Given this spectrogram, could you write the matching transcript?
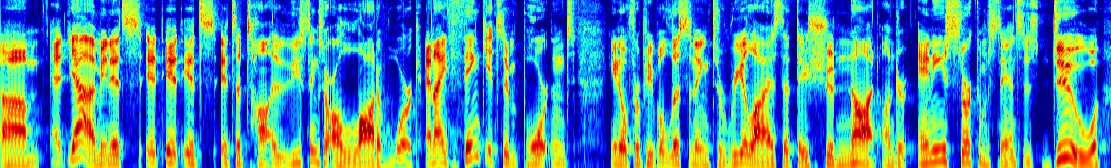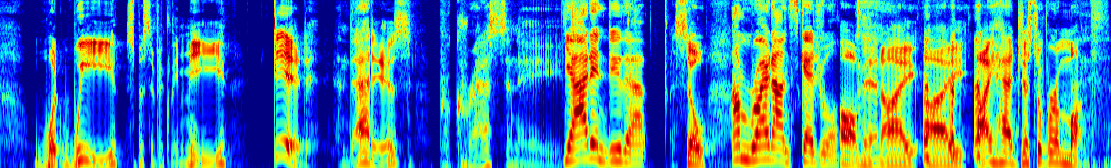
Um, and yeah, I mean, it's it, it it's it's a ton. These things are a lot of work, and I think it's important, you know, for people listening to realize that they should not, under any circumstances, do what we, specifically me, did, and that is procrastinate. Yeah, I didn't do that. So I'm right on schedule. Oh man, I I I had just over a month,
